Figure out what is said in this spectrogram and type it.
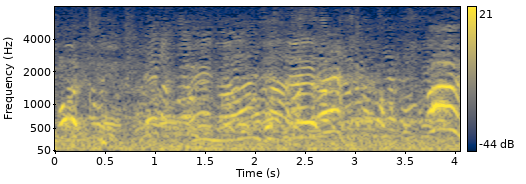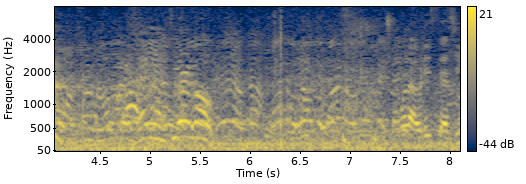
Bueno, avanza. La abriste así?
